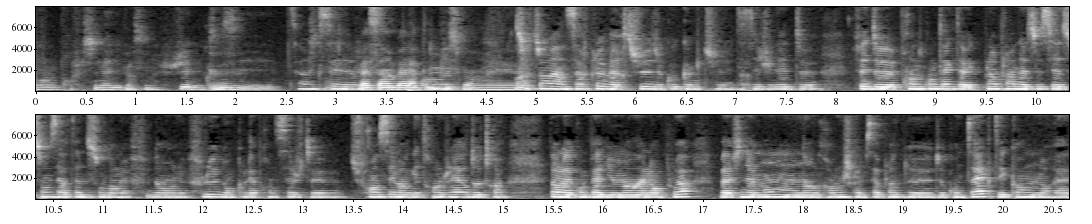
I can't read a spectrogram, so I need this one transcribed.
euh, professionnelle des personnes mm. réfugiées. Donc c'est vrai que c'est bah, un bel accomplissement. Surtout un cercle vertueux, du coup, comme tu disais Juliette, de fait de prendre contact avec plein plein d'associations. Certaines sont dans le, dans le FLE, donc l'apprentissage du français langue étrangère, d'autres dans l'accompagnement à l'emploi. Bah, finalement, on engrange comme ça plein de, de contacts et quand on aura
